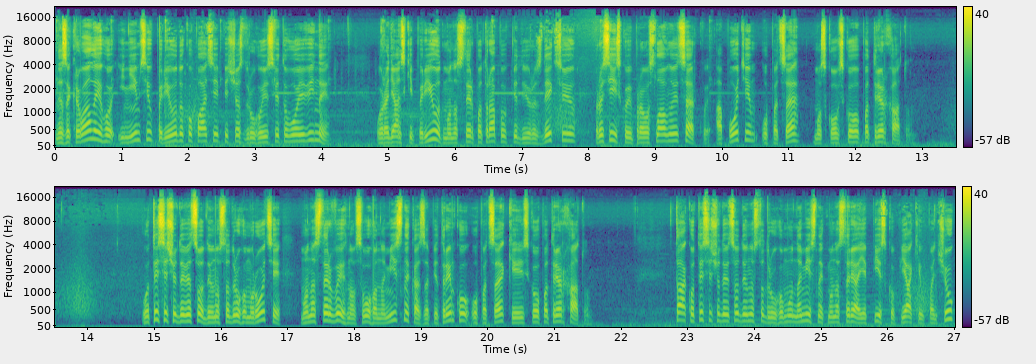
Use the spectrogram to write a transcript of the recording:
Не закривали його і німці в період окупації під час Другої світової війни. У радянський період монастир потрапив під юрисдикцію Російської православної церкви, а потім УПЦ Московського патріархату. У 1992 році монастир вигнав свого намісника за підтримку УПЦ Київського патріархату. Так, у 1992-му намісник монастиря єпіскоп Яків Панчук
